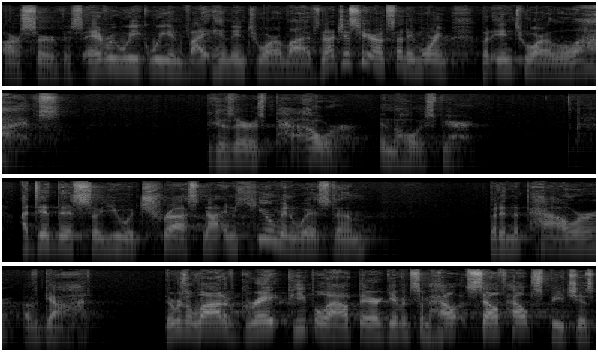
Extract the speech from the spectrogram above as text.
our service. Every week, we invite him into our lives, not just here on Sunday morning, but into our lives, because there is power in the Holy Spirit. I did this so you would trust not in human wisdom, but in the power of God. There was a lot of great people out there giving some self help speeches,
